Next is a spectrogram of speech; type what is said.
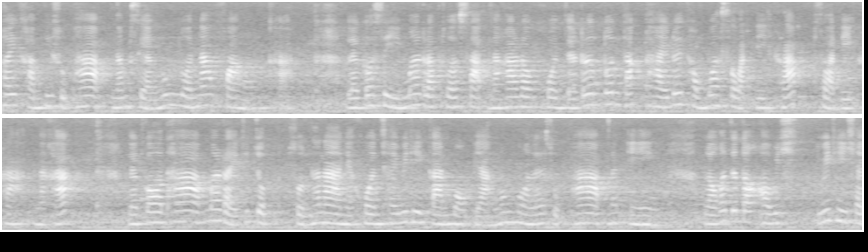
ถ้อยคำที่สุภาพน้ำเสียงนุ่มนวลน่าฟังค่ะ แล้วก็ 4 เมื่อรับโทรศัพท์นะคะ เราควรจะเริ่มต้นทักทายด้วยคำว่าสวัสดีครับ สวัสดีค่ะนะคะ แล้วก็ถ้าเมื่อไหร่ที่จบสนทนาเนี่ยควรใช้วิธีการบอกอย่างนุ่มนวลและสุภาพนั่นเอง เราก็จะต้องเอาวิวิธีใช้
